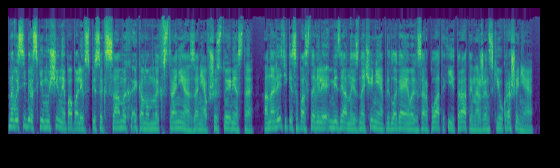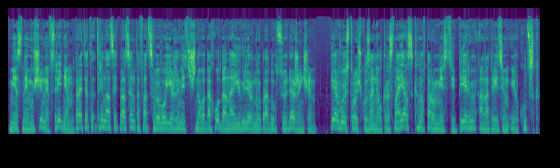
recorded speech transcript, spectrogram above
Новосибирские мужчины попали в список самых экономных в стране, заняв шестое место. Аналитики сопоставили медианные значения предлагаемых зарплат и траты на женские украшения. Местные мужчины в среднем тратят 13% от своего ежемесячного дохода на ювелирную продукцию для женщин. Первую строчку занял Красноярск, на втором месте Пермь, а на третьем Иркутск.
